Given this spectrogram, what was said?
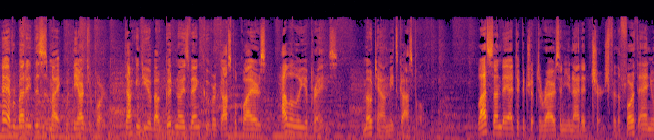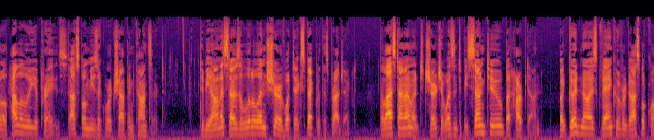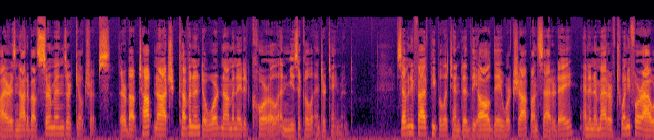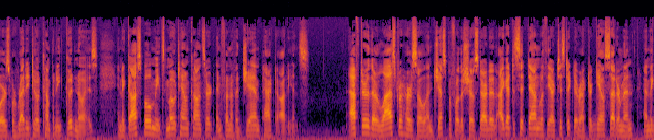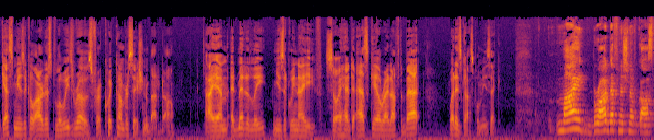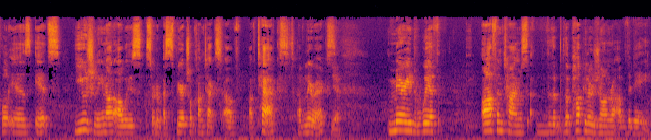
Hey everybody, this is Mike with the Arts Report, talking to you about Good Noise Vancouver Gospel Choir's Hallelujah Praise. Motown meets gospel. Last Sunday, I took a trip to Ryerson United Church for the fourth annual Hallelujah Praise Gospel Music Workshop and Concert. To be honest, I was a little unsure of what to expect with this project. The last time I went to church, it wasn't to be sung to, but harped on. But Good Noise Vancouver Gospel Choir is not about sermons or guilt trips. They're about top notch, Covenant Award nominated choral and musical entertainment. 75 people attended the all day workshop on Saturday, and in a matter of 24 hours were ready to accompany Good Noise in a gospel meets Motown concert in front of a jam packed audience. After their last rehearsal and just before the show started, I got to sit down with the artistic director Gail Suderman and the guest musical artist Louise Rose for a quick conversation about it all. I am, admittedly, musically naive, so I had to ask Gail right off the bat what is gospel music? My broad definition of gospel is it's usually, not always, sort of a spiritual context of, of text, of lyrics, Yeah. married with oftentimes the, the popular genre of the day.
